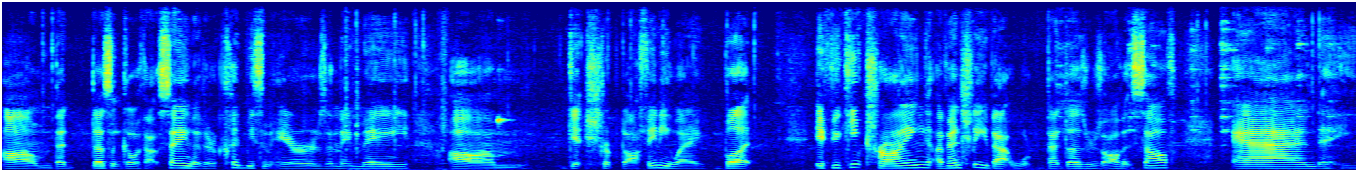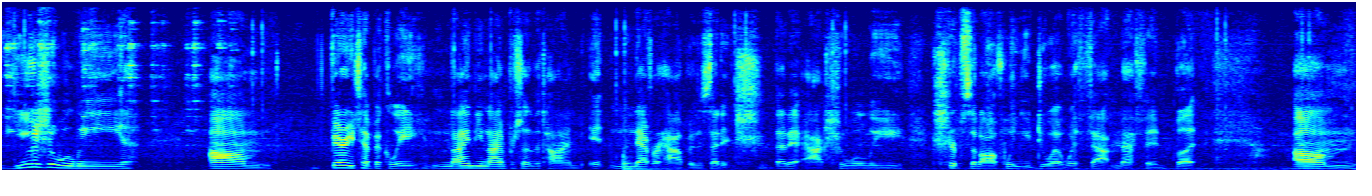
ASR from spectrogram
Um, that doesn't go without saying that there could be some errors and they may um, get stripped off anyway. But if you keep trying, eventually that that does resolve itself, and usually, um, very typically, ninety nine percent of the time, it never happens that it that it actually strips it off when you do it with that method. But um,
